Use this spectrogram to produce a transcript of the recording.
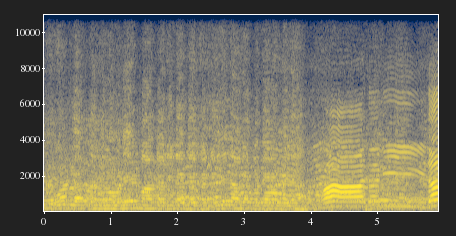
શુભ વડે માતાજીના દર્શન કરીને આગળ પધારો પેલા માતાની જય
